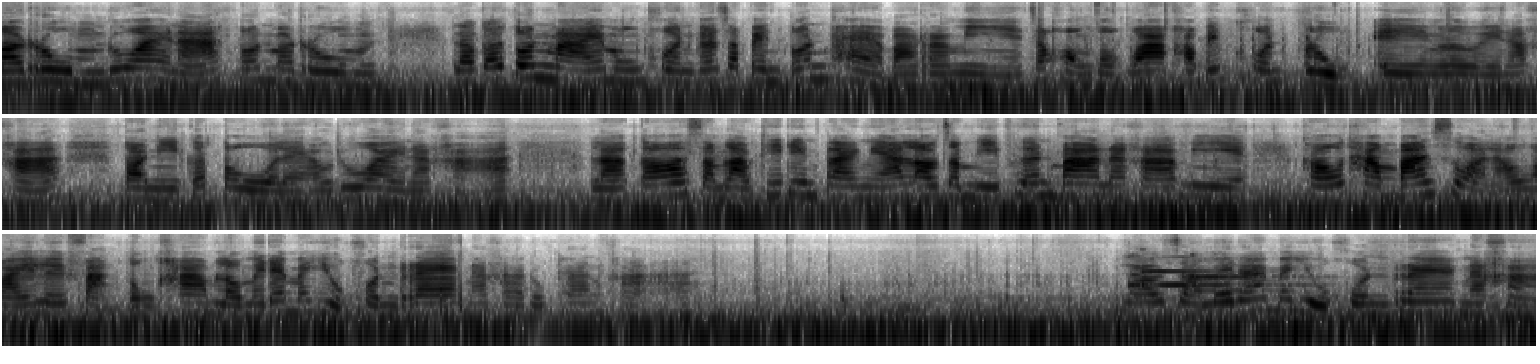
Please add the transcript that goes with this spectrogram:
มะรุมด้วยนะ ต้นมะรุม แล้วก็ต้นไม้มงคลก็จะเป็นต้นแผ่บารมี เจ้าของบอกว่าเขาเป็นคนปลูกเองเลยนะคะ ตอนนี้ก็โตแล้วด้วยนะคะแล้วก็สำหรับที่ดินแปลงนี้เราจะมีเพื่อนบ้านนะคะ มีเขาทำบ้านสวนเอาไว้เลยฝั่งตรงข้าม เราไม่ได้มาอยู่คนแรกนะคะ ทุกท่านค่ะ เราจะไม่ได้มาอยู่คนแรกนะคะ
